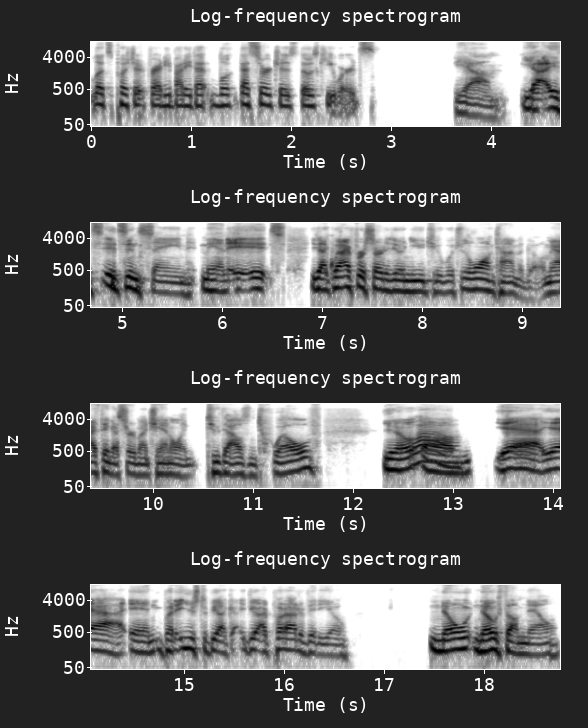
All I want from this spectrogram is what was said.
Let's push it for anybody that look that searches those keywords. Yeah. Yeah. It's, it's insane, man. It's like when I first started doing YouTube, which was a long time ago. I mean, I think I started my channel like 2012, you know, wow. um, yeah, yeah. And but it used to be like dude, I put out a video, no, no thumbnail,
